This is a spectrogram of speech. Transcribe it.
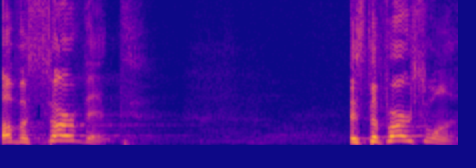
of a servant. It's the first one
